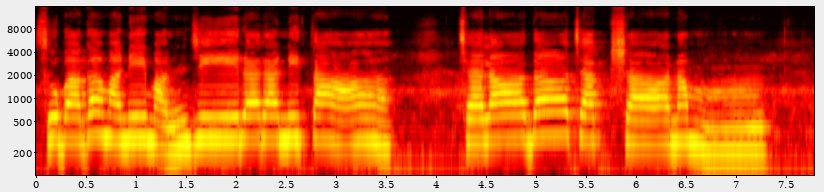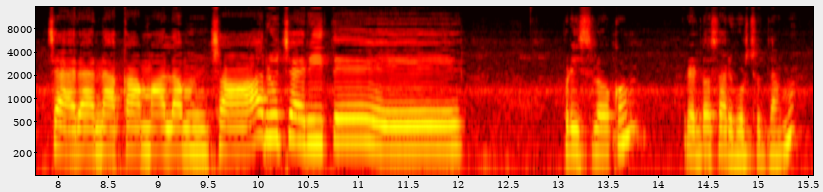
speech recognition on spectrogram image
సుభగమని మంజీరరనిత. చలాదాచక్షానం చరణకమలం చారు చరితే. ఇప్పుడు ఈ శ్లోకం రెండోసారి కూడా చూద్దాము.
